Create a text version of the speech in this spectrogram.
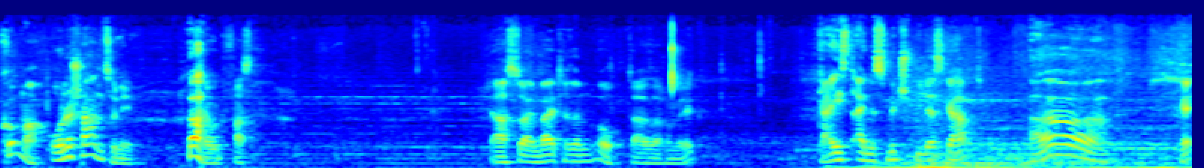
Guck mal, ohne Schaden zu nehmen. Ha. Ja gut, fast. Da hast du einen weiteren. Oh, da ist er schon weg. Geist eines Mitspielers gehabt. Ah, Okay.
